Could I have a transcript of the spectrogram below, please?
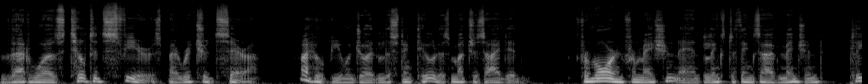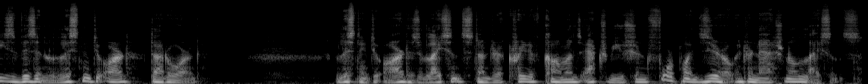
That was Tilted Spheres by Richard Serra. I hope you enjoyed listening to it as much as I did. For more information and links to things I've mentioned, please visit listeningtoart.org. Listening to Art is licensed under a Creative Commons Attribution 4.0 international license.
